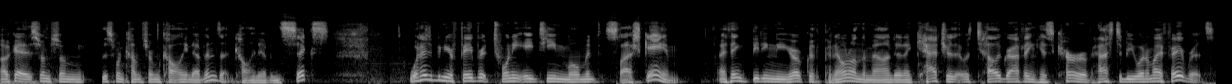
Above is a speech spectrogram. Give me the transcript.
Okay, this one's from this one comes from Colleen Evans at Colleen Evans six. What has been your favorite 2018 moment slash game? I think beating New York with Pannone on the mound and a catcher that was telegraphing his curve has to be one of my favorites.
